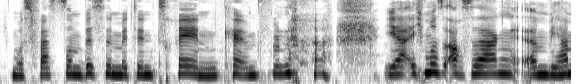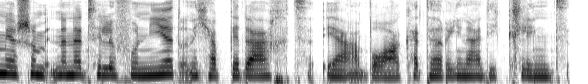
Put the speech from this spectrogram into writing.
Ich muss fast so ein bisschen mit den Tränen kämpfen. Ja, ich muss auch sagen, ähm, wir haben ja schon miteinander telefoniert und ich habe gedacht, ja, boah, Katharina, die klingt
